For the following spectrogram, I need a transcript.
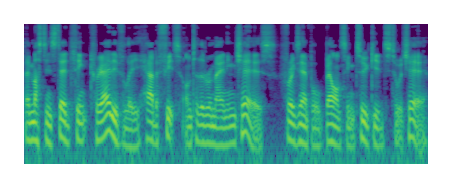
they must instead think creatively how to fit onto the remaining chairs, for example balancing two kids to a chair.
